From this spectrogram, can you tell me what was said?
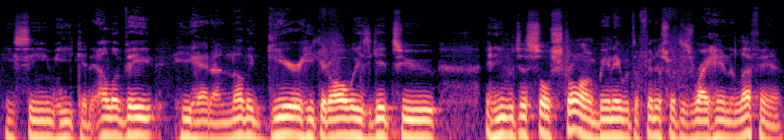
he seemed he could elevate. He had another gear he could always get to, and he was just so strong, being able to finish with his right hand and left hand.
